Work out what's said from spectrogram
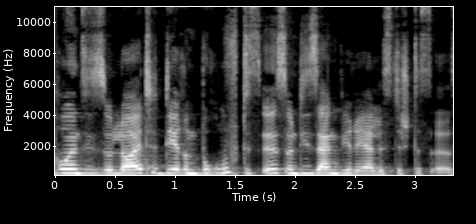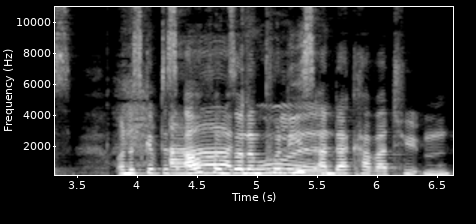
holen sie so Leute, deren Beruf das ist und die sagen, wie realistisch das ist. Und es gibt es ah, auch von so einem cool. Police-Undercover-Typen.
